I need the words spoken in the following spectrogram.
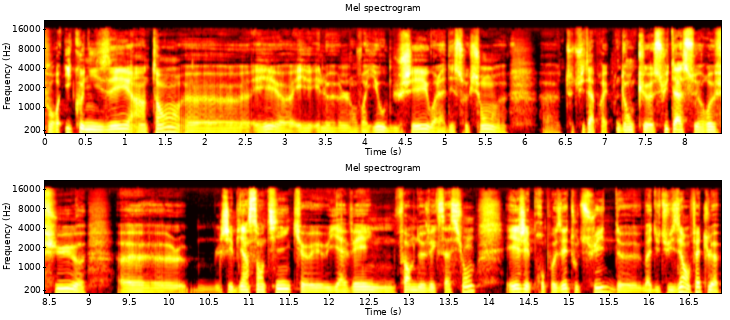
pour iconiser un temps euh, et, euh, et, et l'envoyer au bûcher ou à la destruction euh, tout de suite après. Donc suite à ce refus, j'ai bien senti qu'il y avait une forme de vexation et j'ai proposé tout de suite bah, d'utiliser en fait le,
